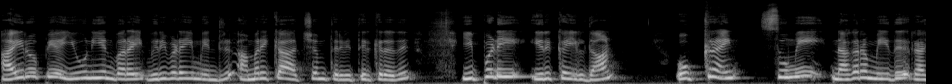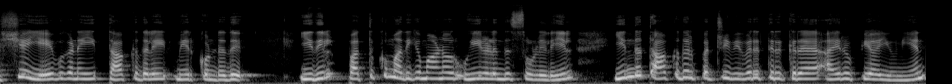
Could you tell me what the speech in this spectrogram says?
ஐரோப்பிய யூனியன் வரை விரிவடையும் என்று அமெரிக்கா அச்சம் தெரிவித்திருக்கிறது. இப்படி இருக்கையில்தான் உக்ரைன் சுமி நகரம் மீது ரஷ்ய ஏவுகணை தாக்குதலை மேற்கொண்டது. இதில் பத்துக்கும் அதிகமானோர் உயிரிழந்த சூழ்நிலையில் இந்த தாக்குதல் பற்றி விவரித்திருக்கிற ஐரோப்பிய யூனியன்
